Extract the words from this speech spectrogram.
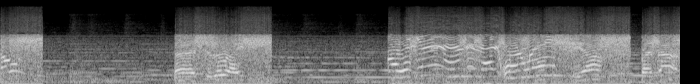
Oh, Uh, to the right. are we gonna land in that runway? Yeah, but not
